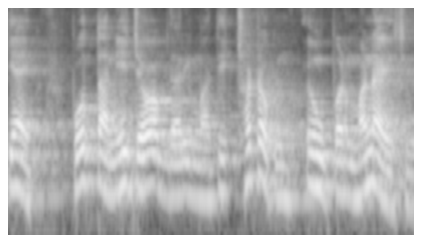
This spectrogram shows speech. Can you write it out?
ક્યાંક પોતાની જવાબદારીમાંથી છટકવું એવું પણ મનાય છે.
